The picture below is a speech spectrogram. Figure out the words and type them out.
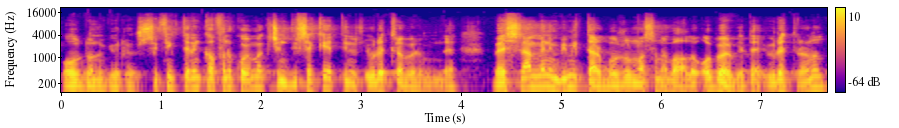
olduğunu görüyoruz. Sfinkterin kafını koymak için diseke ettiğiniz üretra bölümünde beslenmenin bir miktar bozulmasına bağlı o bölgede üretranın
